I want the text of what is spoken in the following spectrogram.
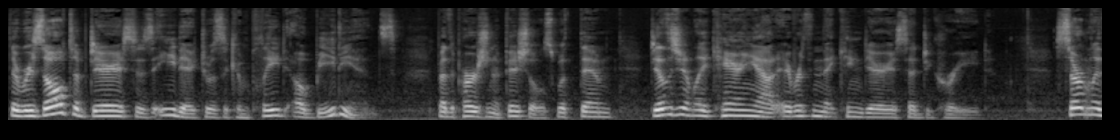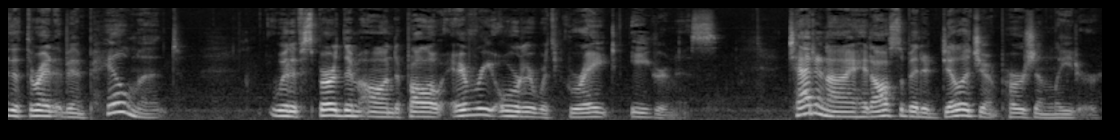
The result of Darius's edict was a complete obedience by the Persian officials, with them diligently carrying out everything that King Darius had decreed. Certainly, the threat of impalement would have spurred them on to follow every order with great eagerness. Tattenai had also been a diligent Persian leader,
